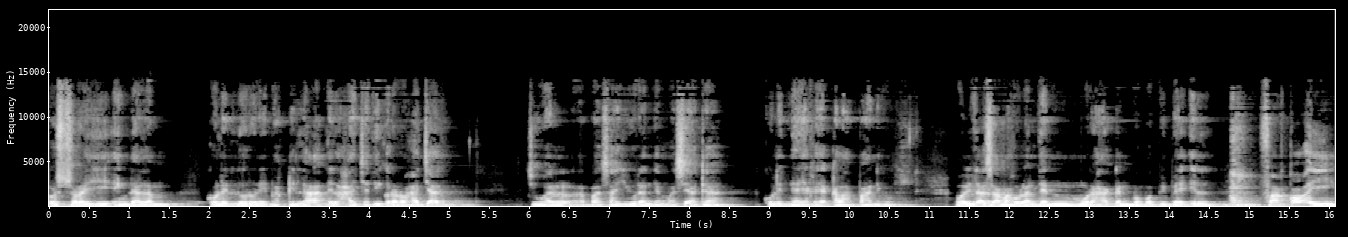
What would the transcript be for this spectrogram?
kosrohi ing dalam kulit luru ni bakila il hajati krono hajat. Jual apa sayuran yang masih ada kulitnya ya kayak kelapa niku. Wa sama hulan den murahaken popo bibail faqoi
